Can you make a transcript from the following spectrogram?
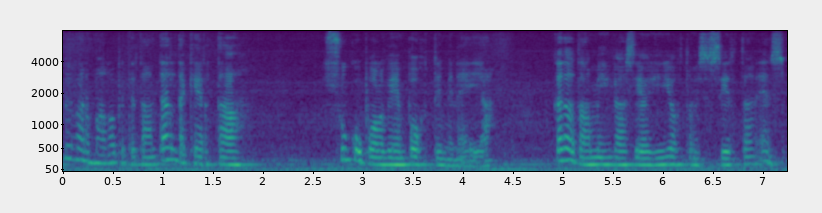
Me varmaan lopetetaan tältä kertaa sukupolvien pohtiminen ja katsotaan mihin asioihin johtamisessa siirrytään ensi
